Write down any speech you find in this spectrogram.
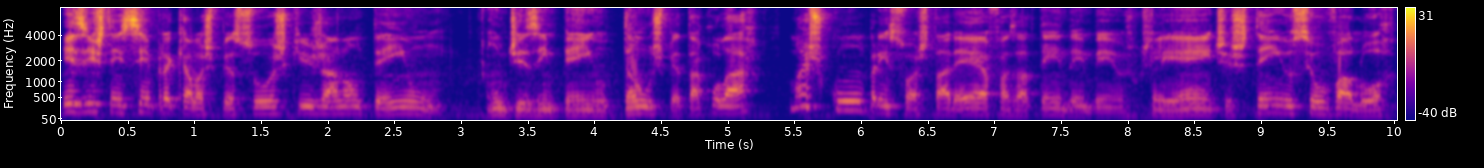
Existem sempre aquelas pessoas que já não têm um, um desempenho tão espetacular, mas cumprem suas tarefas, atendem bem os clientes, têm o seu valor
